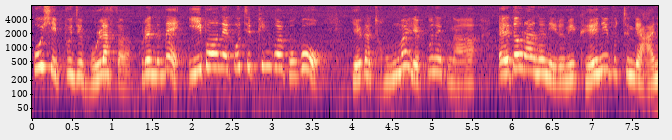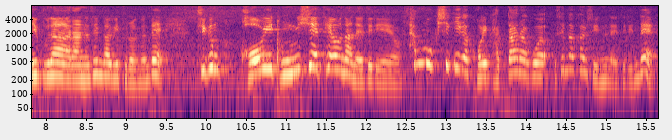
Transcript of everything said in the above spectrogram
꽃이 이쁜지 몰랐어요. 그랬는데 이번에 꽃이 핀 걸 보고 얘가 정말 예쁜 애구나. 에더라는 이름이 괜히 붙은 게 아니구나라는 생각이 들었는데 지금 거의 동시에 태어난 애들이에요. 삽목 시기가 거의 같다라고 생각할 수 있는 애들인데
